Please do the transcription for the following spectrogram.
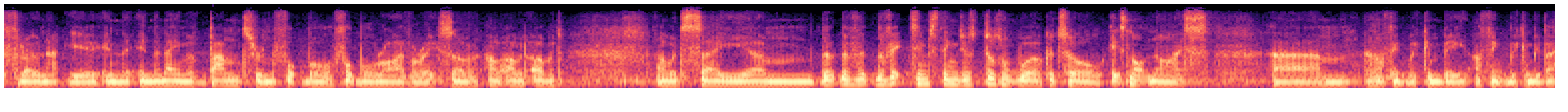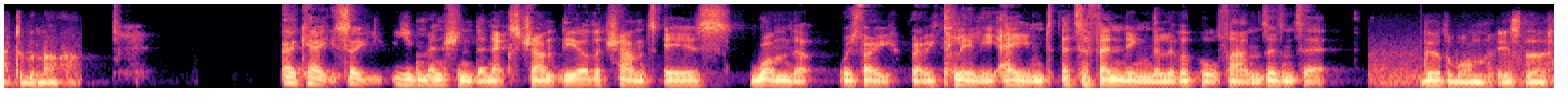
thrown at you in the in the name of banter and football football rivalry. So I, I would I would I would say um, the, the, the victims thing just doesn't work at all. It's not nice, um, and I think we can be I think we can be better than that. Okay, so you mentioned the next chant. The other chant is one that was very, very clearly aimed at offending the Liverpool fans, isn't it? The other one is the.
